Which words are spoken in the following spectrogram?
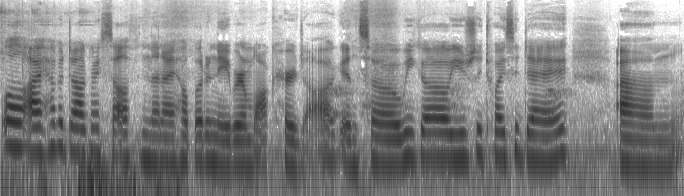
Well, I have a dog myself, and then I help out a neighbor and walk her dog. And so we go usually twice a day. Um,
